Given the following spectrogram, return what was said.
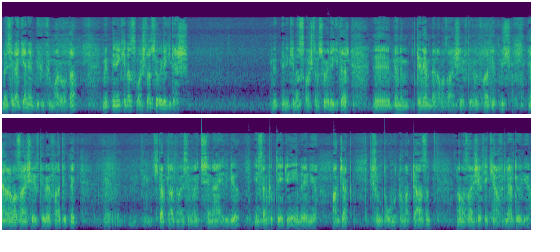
mesela genel bir hüküm var orada. Mümininki nasıl başlarsa öyle gider. Mümininki nasıl başlarsa öyle gider. Ee, benim dedem de Ramazan-ı Şerif'te vefat etmiş. Yani Ramazan-ı Şerif'te vefat etmek e, kitaplarda mesela metüsena ediliyor. İnsan kıpta ediyor, imreniyor. Ancak şunu da unutmamak lazım. Ramazan-ı Şerif'te kafirler de ölüyor.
